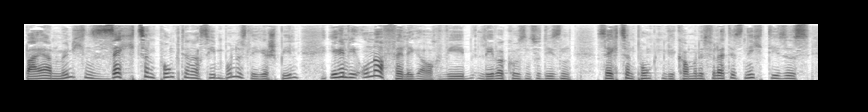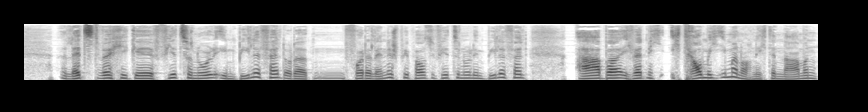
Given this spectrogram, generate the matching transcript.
Bayern München. 16 Punkte nach sieben Bundesligaspielen. Irgendwie unauffällig auch, wie Leverkusen zu diesen 16 Punkten gekommen ist. Vielleicht jetzt nicht dieses letztwöchige 4 zu 0 in Bielefeld oder vor der Länderspielpause 4 zu 0 in Bielefeld. Aber ich werde mich, ich traue mich immer noch nicht den Namen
